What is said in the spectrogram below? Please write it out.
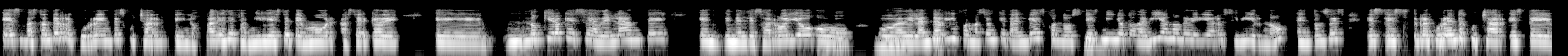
es bastante recurrente escuchar en los padres de familia este temor acerca de, eh, no quiero que se adelante en, el desarrollo o, adelantar la información que tal vez cuando es niño todavía no debería recibir, ¿no? Entonces, es, recurrente escuchar este,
